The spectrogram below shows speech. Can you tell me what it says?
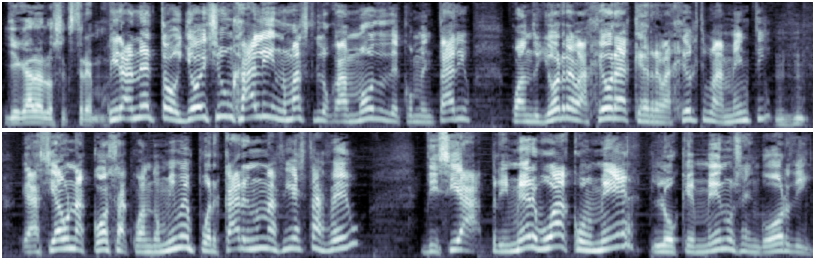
llegar a los extremos. Mira, Neto, yo hice un jali, nomás lo a modo de comentario. Cuando yo rebajé, ahora que rebajé últimamente, hacía una cosa. Cuando me iba a empuercar en una fiesta feo, decía, primero voy a comer lo que menos engorde.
